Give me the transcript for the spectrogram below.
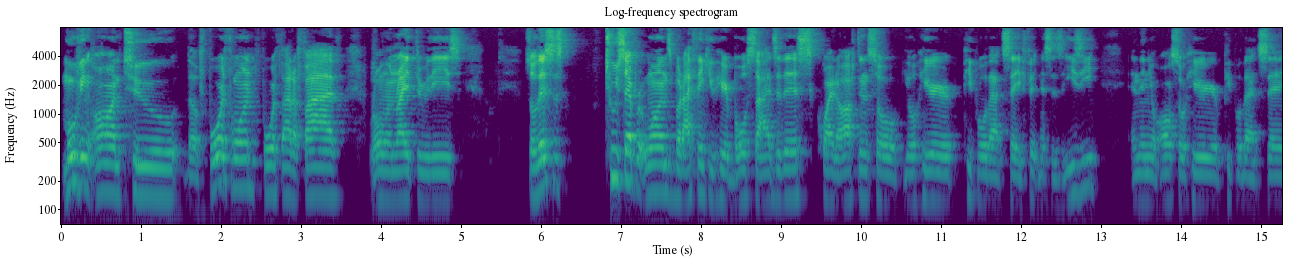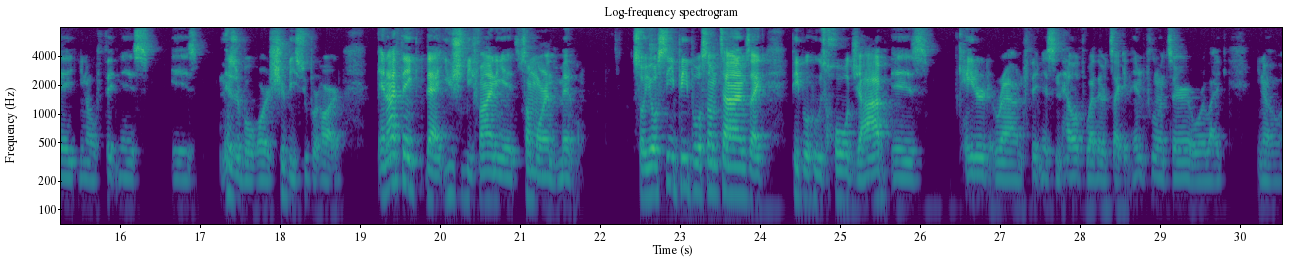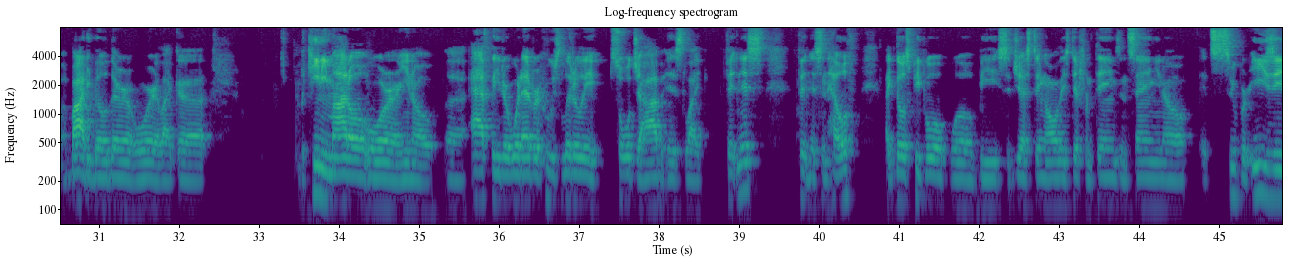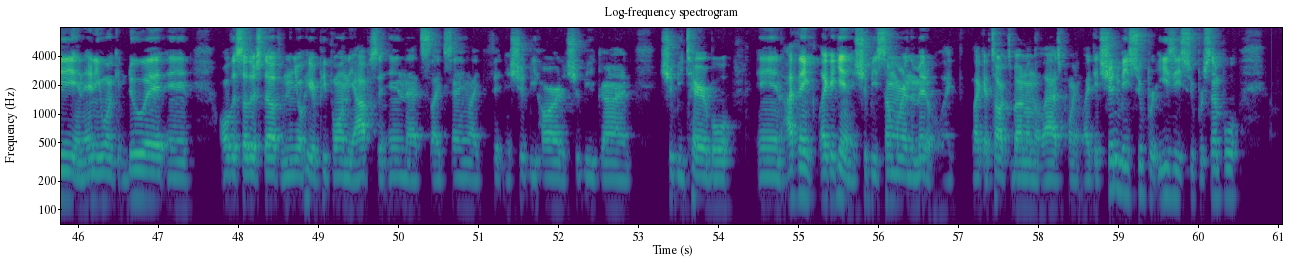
moving on to the fourth one, fourth out of five, rolling right through these. So this is two separate ones, but I think you hear both sides of this quite often. So you'll hear people that say fitness is easy, and then you'll also hear people that say, you know, fitness is miserable or should be super hard. And I think that you should be finding it somewhere in the middle. So you'll see people sometimes like people whose whole job is catered around fitness and health, whether it's like an influencer or like, you know, a bodybuilder or like a bikini model or, you know, athlete or whatever, whose literally sole job is like fitness, fitness and health. like those people will be suggesting all these different things and saying, you know, it's super easy and anyone can do it and all this other stuff. And then you'll hear people on the opposite end that's like saying like fitness should be hard, it should be a grind, it should be terrible. And I think like again, it should be somewhere in the middle. Like like I talked about on the last point, like it shouldn't be super easy, super simple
